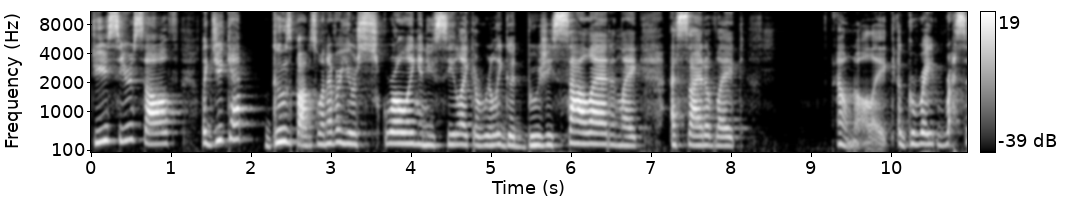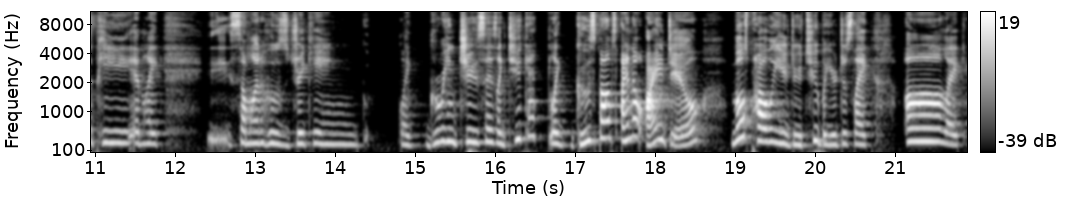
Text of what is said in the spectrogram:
Do you see yourself, like, do you get goosebumps whenever you're scrolling and you see like a really good bougie salad and like a side of like I don't know, like a great recipe and like someone who's drinking like green juices. Like, do you get like goosebumps? I know I do. Most probably you do too, but you're just like, uh, like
